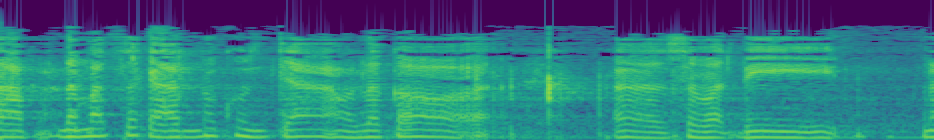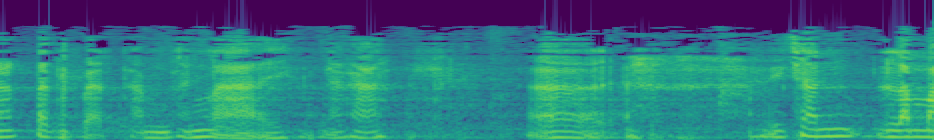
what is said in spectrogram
ราบนมัสการพระคุณเจ้าแล้วก็สวัสดีนักปฏิบัติธรรมทั้งหลายนะคะดิฉันละไม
